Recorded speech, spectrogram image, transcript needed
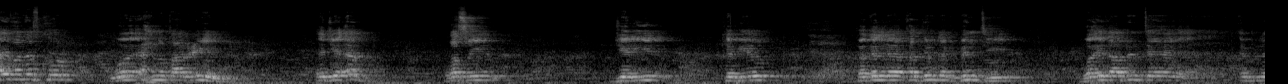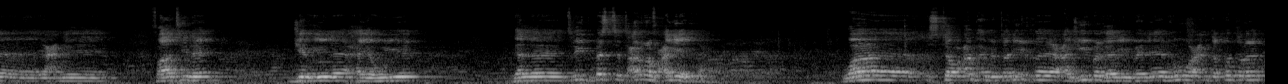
أيضا أذكر وإحنا طالعين اجى أب رصين جليل كبير فقال له قدم لك بنتي وإذا بنته ابن يعني فاتنه جميلة حيوية قال له تريد بس تتعرف عليك يعني. واستوعبها بطريقة عجيبة غريبة لأن هو عنده قدرة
